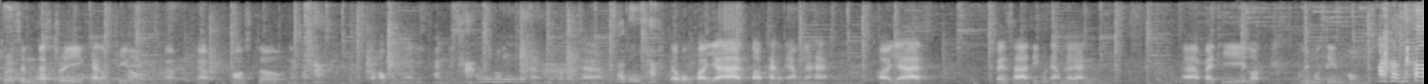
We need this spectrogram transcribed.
ทัวริซึมอินดัสทรีการท่องเที่ยวแบบแบบโฮสเทลนะครับ ค่ะ ต้องขอบคุณคุณแอมอีกครั้งหนึ่งค่ะยินดีขอบค่ะคุณครับ สวัสดีค่ะ แล้วผมขออนุญาตตอบแทนคุณแอมนะฮะ ขออนุญาตเป็นสารถีคุณแอมแล้วกันอ่าไปที่รถ ลิมูซีนผมอ่าได้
